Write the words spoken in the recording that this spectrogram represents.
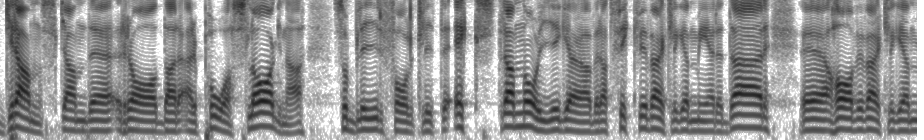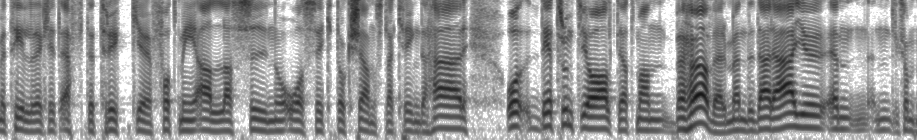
granskande radar är påslagna, så blir folk lite extra nojiga över att fick vi verkligen med det där? Eh, har vi verkligen med tillräckligt eftertryck eh, fått med alla syn och åsikt och känsla kring det här? Och det tror inte jag alltid att man behöver, men det där är ju en, en liksom,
